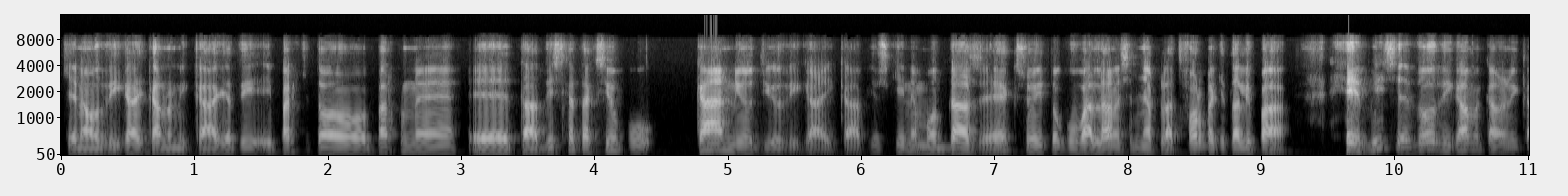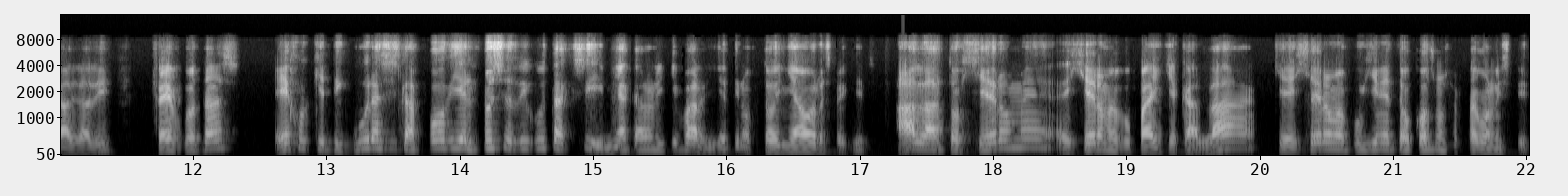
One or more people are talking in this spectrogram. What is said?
και να οδηγάει κανονικά, γιατί υπάρχει το, υπάρχουν ε, τα αντίστοιχα ταξί που κάνει ότι οδηγάει κάποιος και είναι μοντάζε έξω ή το κουβαλάνε σε μια πλατφόρμα κτλ. Εμείς εδώ οδηγάμε κανονικά. Δηλαδή, φεύγοντας, έχω και την κούραση στα πόδια ενός οδηγού ταξί. Μια κανονική βάρδια, γιατί είναι 8-9 ώρες το γύρισμα. Αλλά το χαίρομαι, ε, χαίρομαι που πάει και καλά και χαίρομαι που γίνεται ο κόσμος πρωταγωνιστής.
